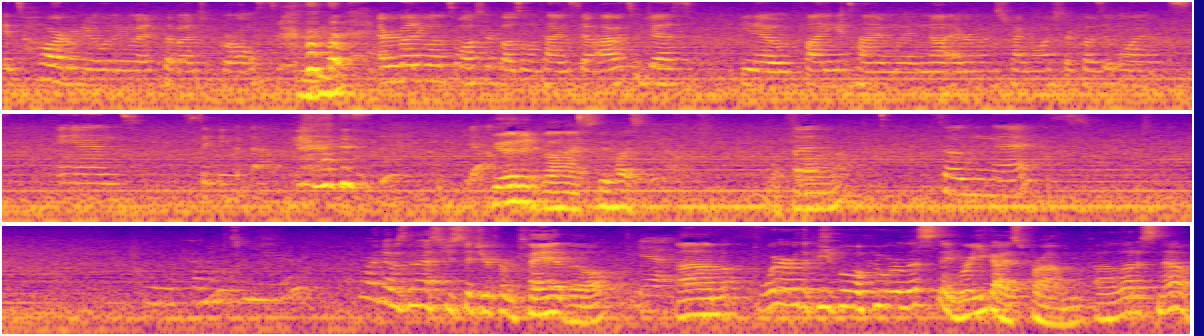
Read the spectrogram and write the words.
it's hard when you're living with a bunch of girls. Mhm. Everybody wants to wash their clothes all the time, so I would suggest, you know, finding a time when not everyone's trying to wash their clothes at once and sticking with that. yeah. Good advice. Good advice. But- So next, we'll come in here. All right, I was going to ask you. Said you're from Fayetteville. Yeah. Um, where are the people who are listening? Where are you guys from? Uh, let us know.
